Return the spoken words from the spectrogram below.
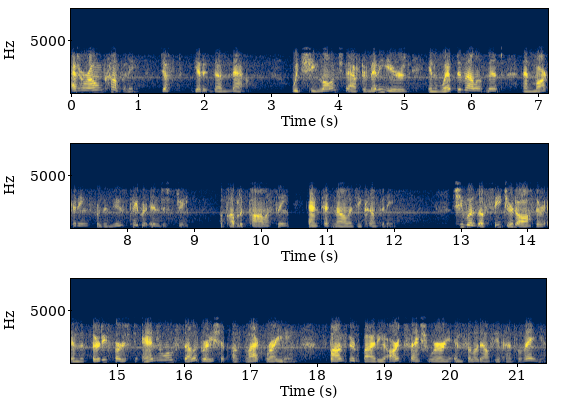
at her own company, Just Get It Done Now, which she launched after many years in web development and marketing for the newspaper industry a public policy and technology company. She was a featured author in the 31st Annual Celebration of Black Writing, sponsored by the Art Sanctuary in Philadelphia, Pennsylvania.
